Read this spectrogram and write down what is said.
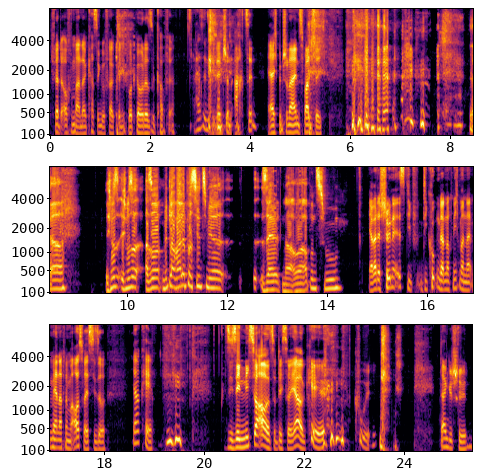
Ich werde auch immer an der Kasse gefragt, wenn ich Wodka oder so kaufe. Ah, sind Sie denn schon 18? Ja, ich bin schon 21. ja. Ich muss, ich muss, also mittlerweile passiert es mir seltener, aber ab und zu. Ja, aber das Schöne ist, die, die gucken dann noch nicht mal na- mehr nach einem Ausweis. Die so, ja, okay. Sie sehen nicht so aus. Und ich so, ja, okay. cool. Dankeschön.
